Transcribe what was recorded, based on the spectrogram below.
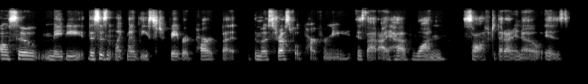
Also, maybe this isn't like my least favorite part, but the most stressful part for me is that I have one soft that I know is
